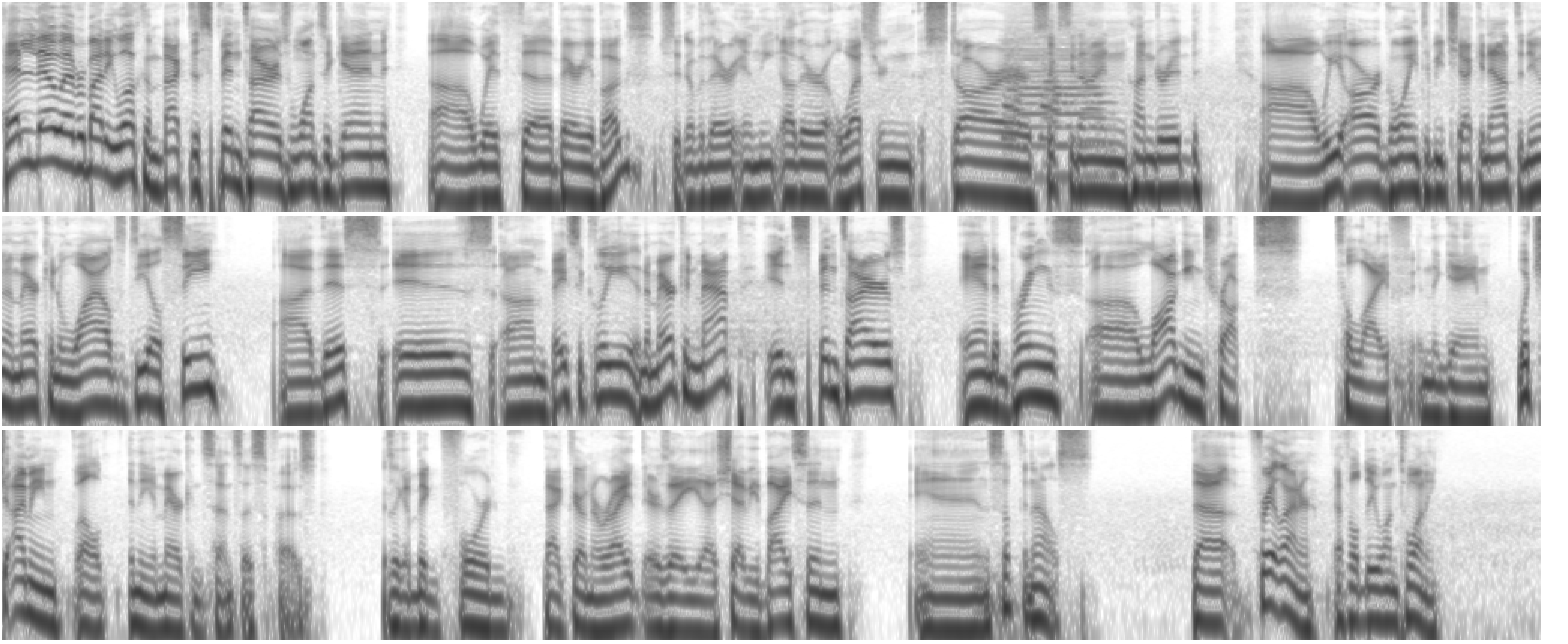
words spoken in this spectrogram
Hello, everybody. Welcome back to Spintires once again uh, with uh, Barry Bugs sitting over there in the other Western Star 6900. Uh, we are going to be checking out the new American Wilds DLC. Uh, this is um, basically an American map in Spintires, and it brings uh, logging trucks to life in the game. Which, I mean, well, in the American sense, I suppose. There's like a big Ford back there on the right. There's a uh, Chevy Bison and something else the Freightliner FLD 120.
